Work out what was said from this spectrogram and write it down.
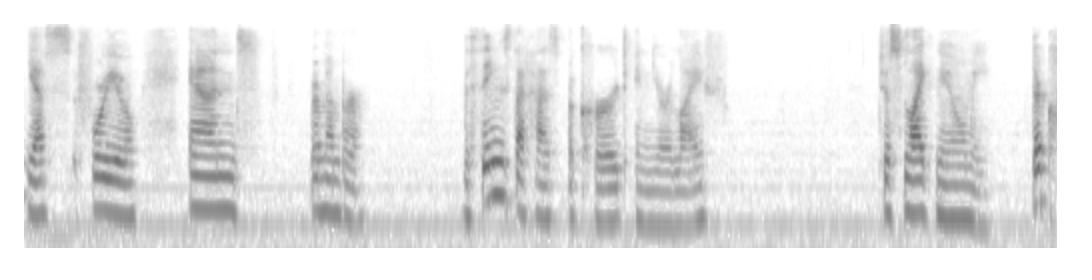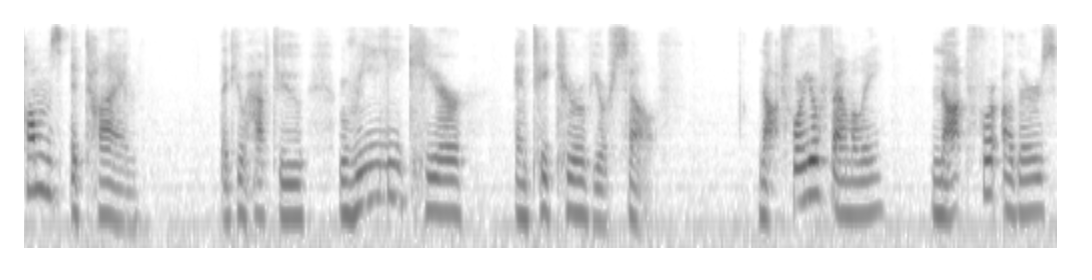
Yes, for you. And remember, the things that has occurred in your life, just like Naomi, there comes a time that you have to really care and take care of yourself. Not for your family, not for others.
